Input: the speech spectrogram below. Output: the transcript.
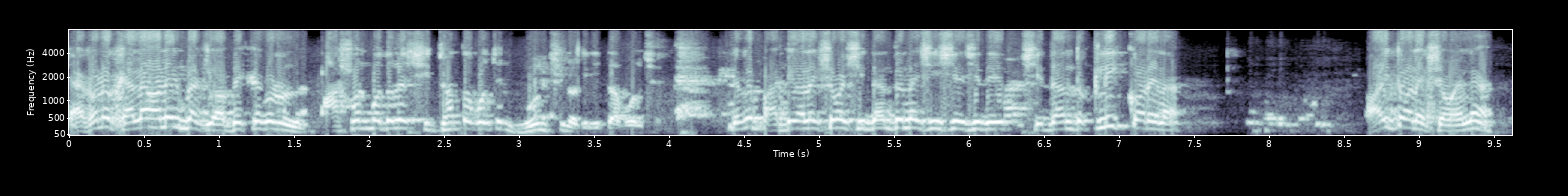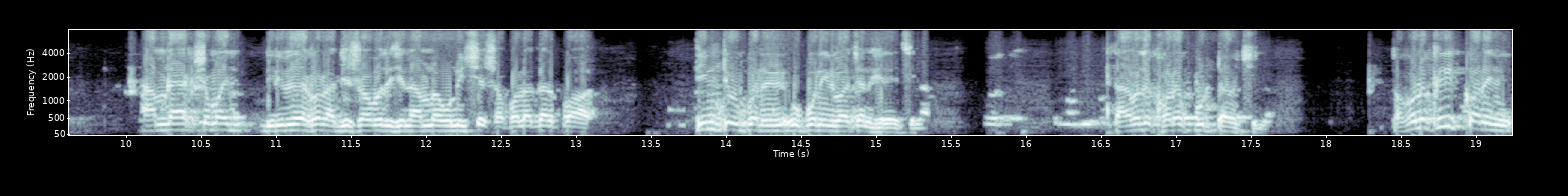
এখনও খেলা অনেক বাকি, অপেক্ষা করুন না। আসন বদলের সিদ্ধান্ত বলছেন, ভুল ছিল দিলীপদা বলছেন। দেখুন, পার্টি অনেক সময় সিদ্ধান্ত নেয় সিদ্ধান্ত ক্লিক করে না। হয়তো অনেক সময়, না? আমরা এক সময় দিলীপ যখন রাজ্য সভাপতি ছিলাম আমরা উনিশের সফলতার পর তিনটে উপনির্বাচন হেরেছিলাম। তার মধ্যে খড়গপুরটাও ছিল। তখনও ক্লিক করেনি।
